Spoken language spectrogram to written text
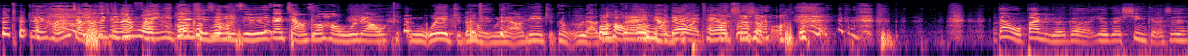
对对对，好像讲到在跟他英文翻译，但其实你只是在讲说好无聊，我我我也觉得很无聊，你也觉得很无聊，对 我好饿，不对？等下晚餐要吃什么？但我伴侣有一个有一个性格是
